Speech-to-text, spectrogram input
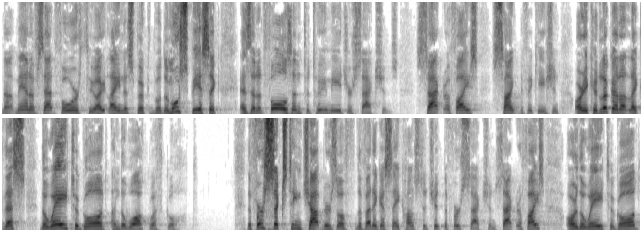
that men have set forth to outline this book, but the most basic is that it falls into two major sections sacrifice, sanctification. Or you could look at it like this the way to God and the walk with God. The first 16 chapters of Leviticus, they constitute the first section sacrifice or the way to God.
